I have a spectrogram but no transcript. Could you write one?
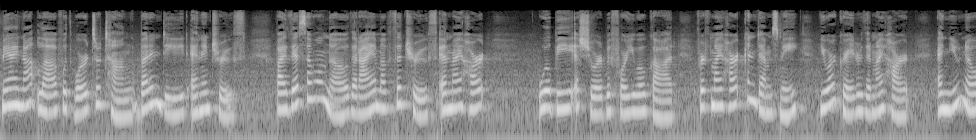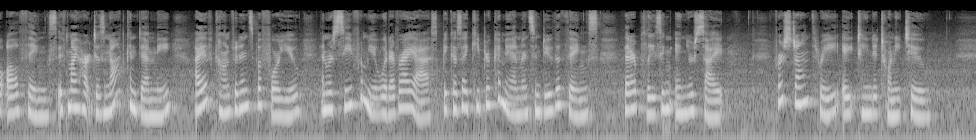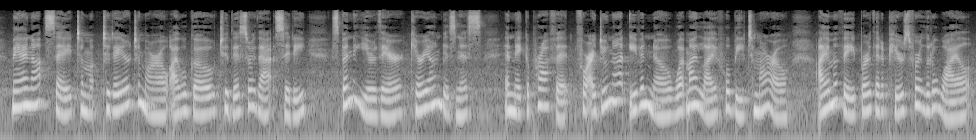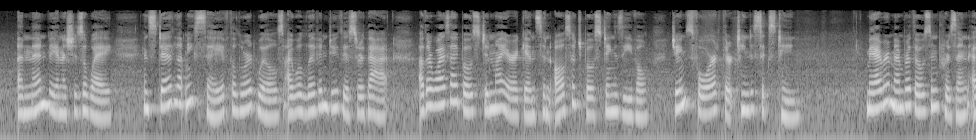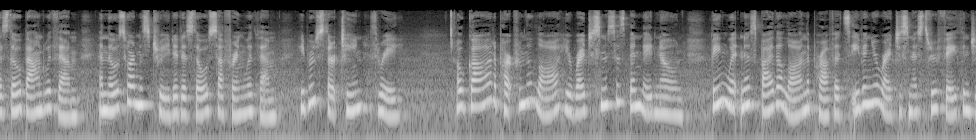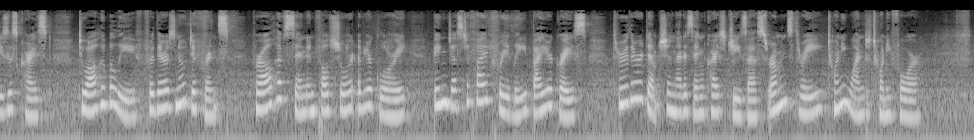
May I not love with words or tongue, but in deed and in truth. By this I will know that I am of the truth, and my heart will be assured before you, O God. For if my heart condemns me, you are greater than my heart, and you know all things. If my heart does not condemn me, I have confidence before you, and receive from you whatever I ask, because I keep your commandments and do the things that are pleasing in your sight. 1 John 3 18 to 22. May I not say, to, Today or tomorrow I will go to this or that city, spend a year there, carry on business, and make a profit, for I do not even know what my life will be tomorrow. I am a vapor that appears for a little while and then vanishes away. Instead, let me say, if the Lord wills, I will live and do this or that. Otherwise, I boast in my arrogance, and all such boasting is evil. James 4 13 16. May I remember those in prison as though bound with them, and those who are mistreated as though suffering with them. Hebrews 13 3. O God, apart from the law, your righteousness has been made known, being witnessed by the law and the prophets, even your righteousness through faith in Jesus Christ, to all who believe. For there is no difference, for all have sinned and fall short of your glory, being justified freely by your grace through the redemption that is in Christ Jesus. Romans 3 21 24.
